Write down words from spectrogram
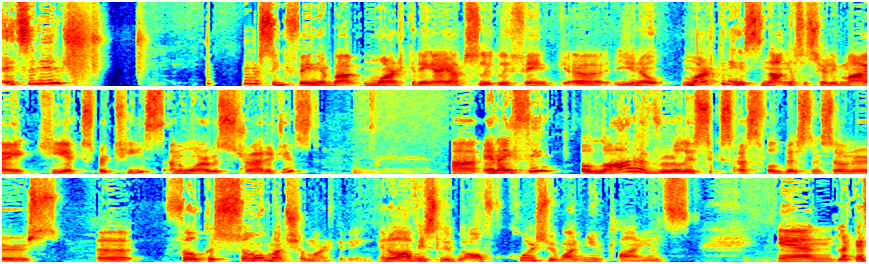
it's an interesting interesting thing about marketing i absolutely think uh, you know marketing is not necessarily my key expertise. I'm more of a strategist. Uh, and i think a lot of really successful business owners uh, focus so much on marketing. And obviously we, of course we want new clients. And like I,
